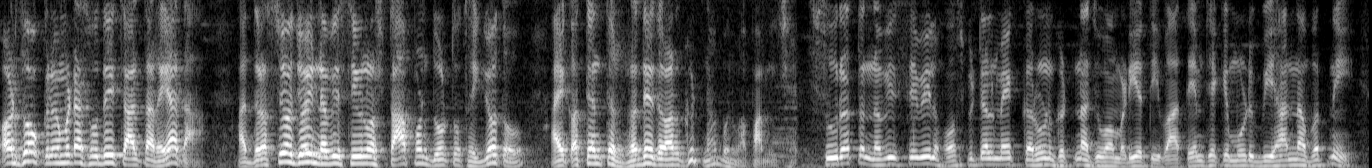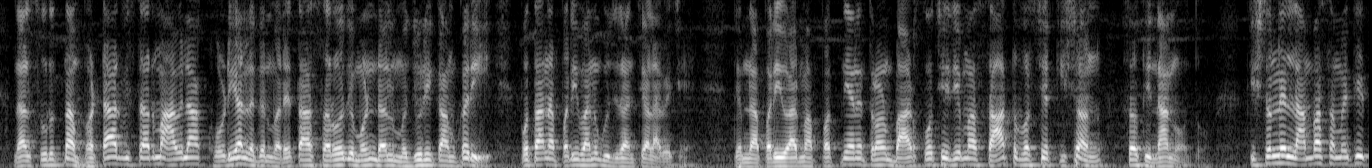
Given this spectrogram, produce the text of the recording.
અડધો કિલોમીટર સુધી ચાલતા રહ્યા હતા. આ દ્રશ્યો જોઈ નવી સિવિલનો સ્ટાફ પણ દોડતો થઈ ગયો હતો. આ એક અત્યંત હૃદયદ્વાર ઘટના બનવા પામી છે. સુરત નવી સિવિલ હોસ્પિટલમાં એક કરુણ ઘટના જોવા મળી હતી. વાત એમ છે કે મૂળ બિહારના વતની લાલ સુરતના ભટાર વિસ્તારમાં આવેલા ખોડિયાલ નગરમાં રહેતા સરોજ મંડલ મજૂરી કામ કરી પોતાના પરિવારનું ગુજરાન ચલાવે છે. તેમના પરિવારમાં પત્ની અને ત્રણ બાળકો છે, જેમાં સાત વર્ષીય કિશન સૌથી નાનો હતો. કિશનને લાંબા સમયથી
